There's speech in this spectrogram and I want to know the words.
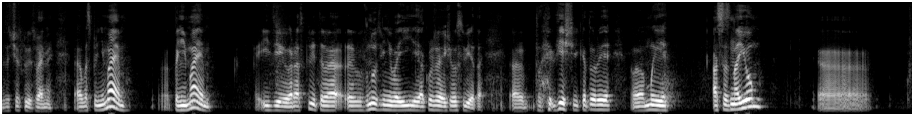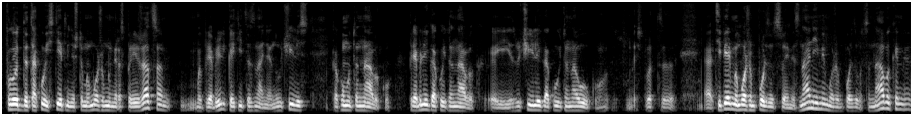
зачастую с вами воспринимаем, понимаем, идею раскрытого э, внутреннего и окружающего света. Э, вещи, которые э, мы осознаем вплоть до такой степени, что мы можем ими распоряжаться, мы приобрели какие-то знания, научились какому-то навыку, приобрели какой-то навык, изучили какую-то науку. Значит, вот, теперь мы можем пользоваться своими знаниями, можем пользоваться навыками,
